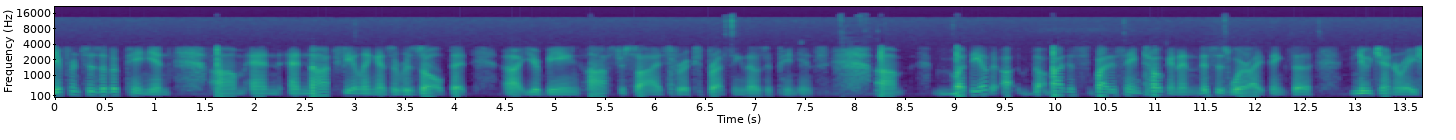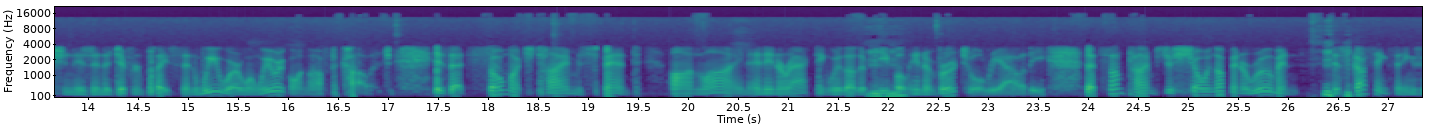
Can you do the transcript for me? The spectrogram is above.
differences of opinion um, and and not feeling as a result that uh, you're being ostracized for expressing those opinions. Um, but the other, uh, by this, by the same token, and this is where I think the new generation is in a different place than we were when we were going off to college, is that so much time is spent online and interacting with other Mm-hmm. people in a virtual reality that sometimes just showing up in a room and discussing things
